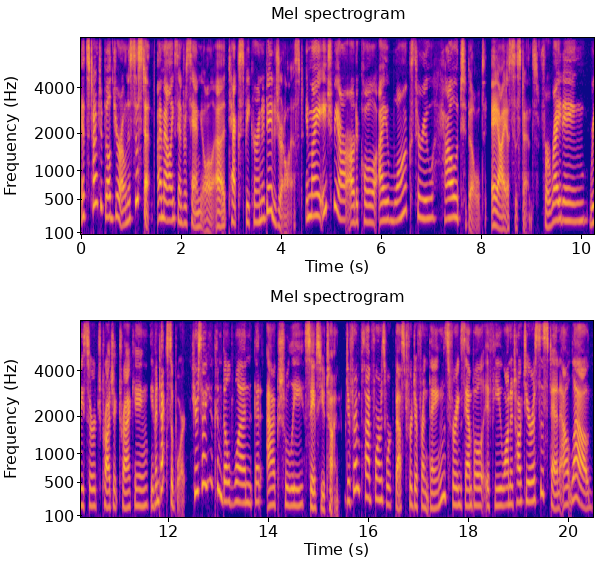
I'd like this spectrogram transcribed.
it's time to build your own assistant. I'm Alexandra Samuel, a tech speaker and a data journalist. In my HBR article, I walk through how to build AI assistants for writing, research, project tracking, even tech support. Here's how you can build one that actually saves you time. Different platforms work best for different things. For example, if you want to talk to your assistant out loud,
